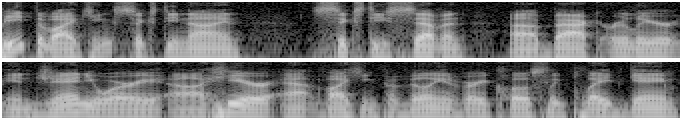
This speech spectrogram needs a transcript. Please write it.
beat the Vikings 69 67 uh, back earlier in January uh, here at Viking Pavilion. Very closely played game.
